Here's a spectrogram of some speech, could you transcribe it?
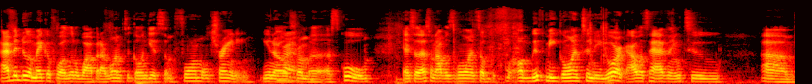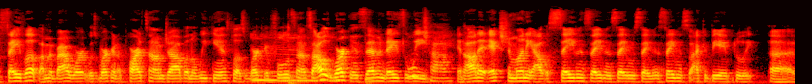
I've been doing makeup for a little while, but I wanted to go and get some formal training, you know, Right. from a, a school. And so that's when I was going. So um, with me going to New York, I was having to um, save up. I remember I work was working a part time job on the weekends plus working full time. So I was working seven days a week, child. and all that extra money I was saving, saving, saving, saving, saving, so I could be able to uh,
